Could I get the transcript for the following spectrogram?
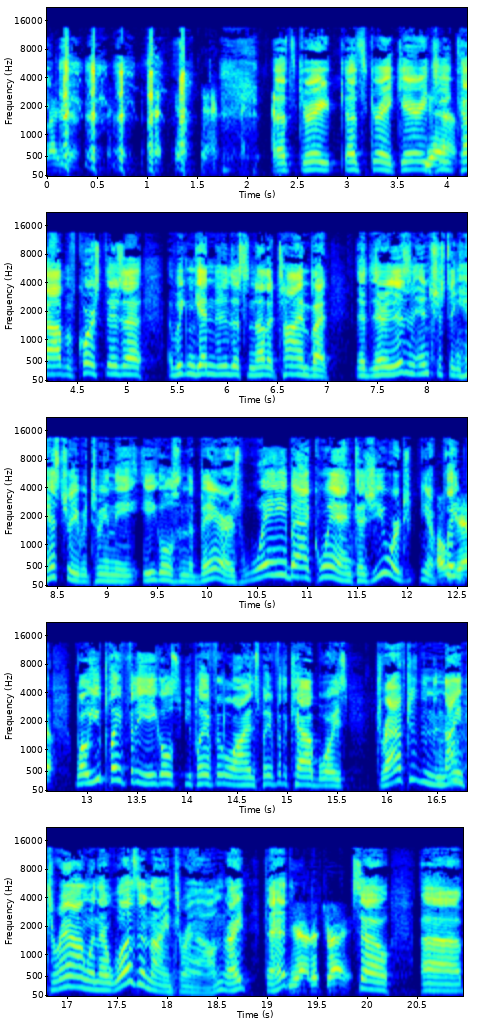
right here. That's great. That's great, Gary Yeah. G. Cobb. Of course, there's a we can get into this another time, but there is an interesting history between the Eagles and the Bears way back when because you were you know Oh, played yeah. well. You played for the Eagles, you played for the Lions, played for the Cowboys. Drafted in the ninth round when there was a ninth round, right? They had Mm-hmm. yeah, that's right. so, uh,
